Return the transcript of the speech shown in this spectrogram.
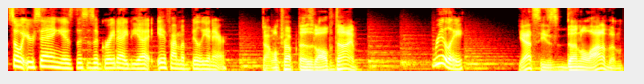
so what you're saying is this is a great idea if I'm a billionaire. Donald Trump does it all the time. Really? Yes, he's done a lot of them.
